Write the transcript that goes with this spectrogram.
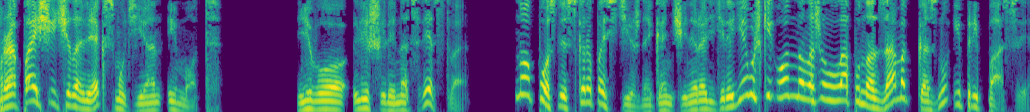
Пропащий человек, смутьян и мод. Его лишили наследства, но после скоропостижной кончины родителей девушки он наложил лапу на замок, казну и припасы.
